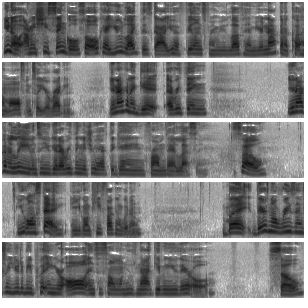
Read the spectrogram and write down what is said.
you know, I mean she's single, so okay, you like this guy, you have feelings for him, you love him. You're not going to cut him off until you're ready. You're not going to get everything you're not going to leave until you get everything that you have to gain from that lesson So you're going to stay and you're going to keep fucking with them. But there's no reason for you to be putting your all into someone who's not giving you their all. So,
